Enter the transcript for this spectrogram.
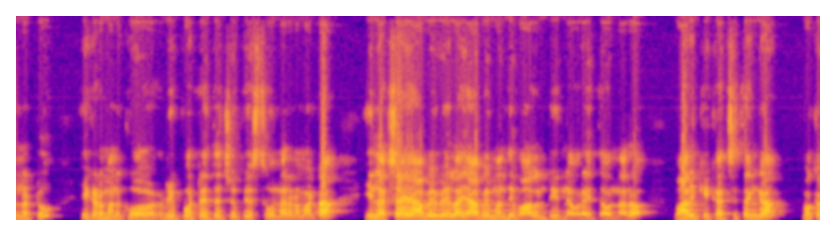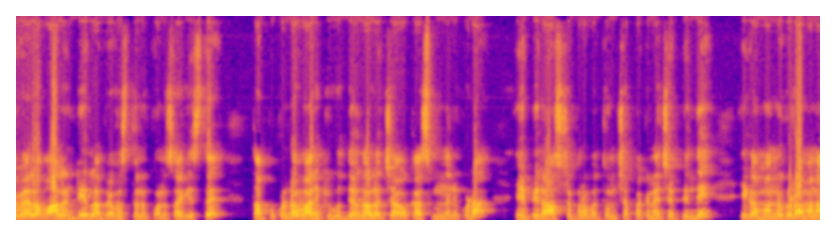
ఉన్నట్టు ఇక్కడ మనకు రిపోర్ట్ అయితే చూపిస్తూ ఉన్నారనమాట ఈ లక్ష యాభై వేల యాభై మంది వాలంటీర్లు ఎవరైతే ఉన్నారో వారికి ఖచ్చితంగా ఒకవేళ వాలంటీర్ల వ్యవస్థను కొనసాగిస్తే తప్పకుండా వారికి ఉద్యోగాలు వచ్చే అవకాశం ఉందని కూడా ఏపీ రాష్ట్ర ప్రభుత్వం చెప్పకనే చెప్పింది. ఇక మొన్న కూడా మన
